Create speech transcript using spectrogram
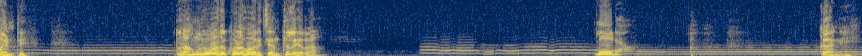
అంటే రాములు వారు కూడా వారి చెంతలేరా లేడు? కానీ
